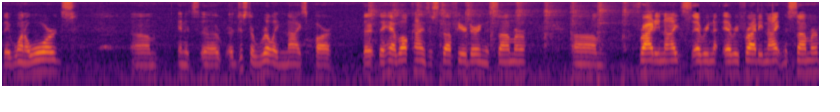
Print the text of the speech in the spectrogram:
They've won awards, um, and it's uh, just a really nice park. They're, they have all kinds of stuff here during the summer. Um, Friday nights, every every Friday night in the summer,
